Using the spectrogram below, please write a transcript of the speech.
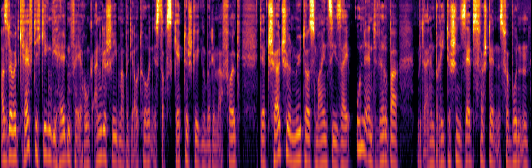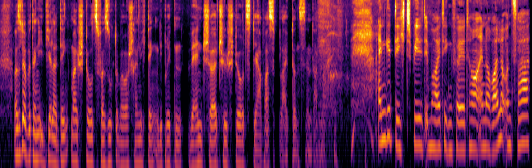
Also da wird kräftig gegen die Heldenverehrung angeschrieben, aber die Autorin ist doch skeptisch gegenüber dem Erfolg. Der Churchill-Mythos meint, sie sei unentwirrbar mit einem britischen Selbstverständnis verbunden. Also da wird ein ideeller Denkmalsturz versucht, aber wahrscheinlich denken die Briten, wenn Churchill stürzt, ja, was bleibt uns denn dann noch? Ein Gedicht spielt im heutigen Feuilleton eine Rolle und zwar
